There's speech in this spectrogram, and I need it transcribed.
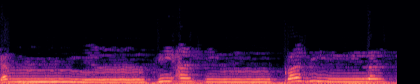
كم من فئة قليلة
